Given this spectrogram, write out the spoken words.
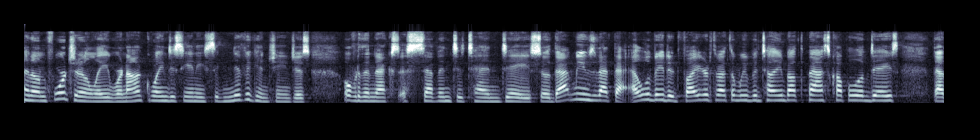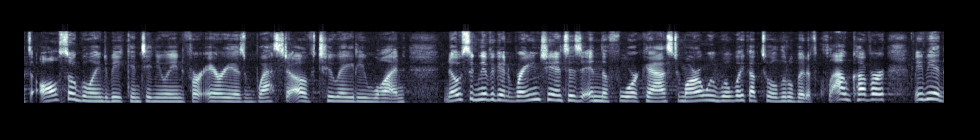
And unfortunately, we're not going to see any significant changes over the next seven to 10 days. So that means that the elevated fire threat that we've been telling about the past couple of days, that's also going to be continuing for areas west of 281. No significant rain chances in the forecast. Tomorrow we will wake up to a little bit of cloud cover, maybe an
